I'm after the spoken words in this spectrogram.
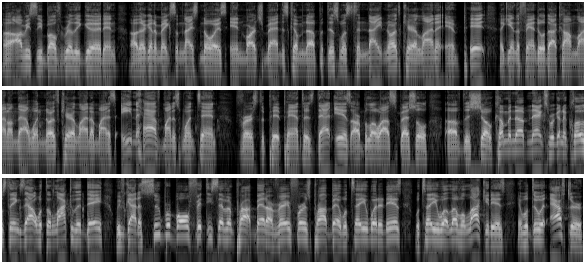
uh, obviously, both really good, and uh, they're going to make some nice noise in March Madness coming up. But this one's tonight North Carolina and Pitt. Again, the fanduel.com line on that one North Carolina minus 8.5, minus 110 versus the Pitt Panthers. That is our blowout special of the show. Coming up next, we're going to close things out with the lock of the day. We've got a Super Bowl 57 prop bet, our very first prop bet. We'll tell you what it is, we'll tell you what level lock it is, and we'll do it after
